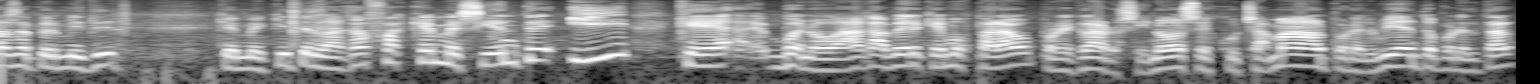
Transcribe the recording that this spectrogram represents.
Vas a permitir que me quite las gafas, que me siente y que, bueno, haga ver que hemos parado, porque claro, si no se escucha mal por el viento, por el tal,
